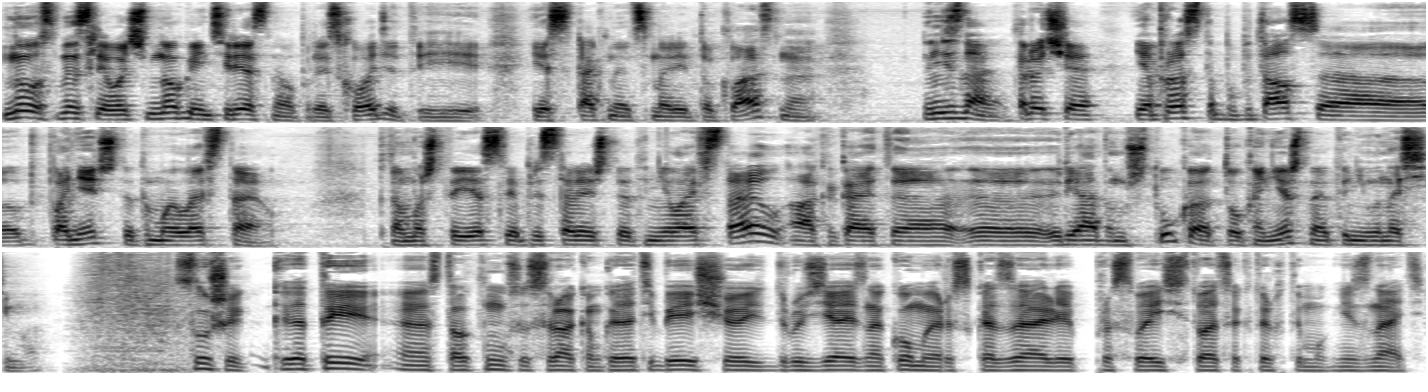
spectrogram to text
Ну, в смысле, очень много интересного происходит, и если так на это смотреть, то классно. Ну, не знаю. Короче, я просто попытался понять, что это мой lifestyle. Потому что если представлять, что это не lifestyle, а какая-то э, рядом штука, то, конечно, это невыносимо. Слушай, когда ты э, столкнулся с раком, когда тебе еще и друзья и знакомые рассказали про свои ситуации, о которых ты мог не знать,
